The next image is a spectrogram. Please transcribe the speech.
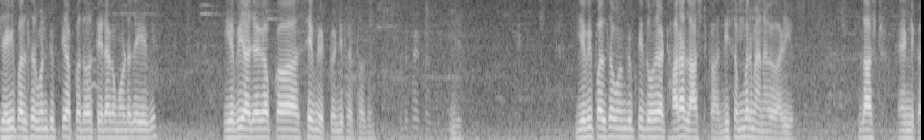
यही पल्सर 150 आपका दो हज़ार तेरह का मॉडल है ये भी। ये भी आ जाएगा आपका same rate twenty five thousand जी। ये भी पल्सर 150 2018 लास्ट का दिसंबर महीना का गाड़ी है। लास्ट एंड का।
